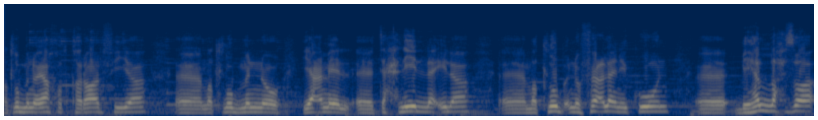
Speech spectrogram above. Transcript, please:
مطلوب منه ياخذ قرار فيها آه، مطلوب منه يعمل آه، تحليل لها آه، مطلوب أنه فعلا يكون بهاللحظة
